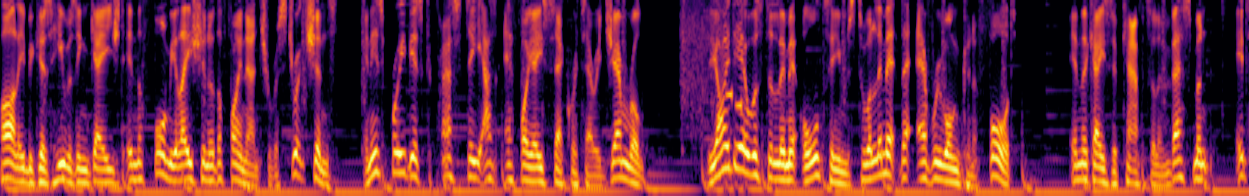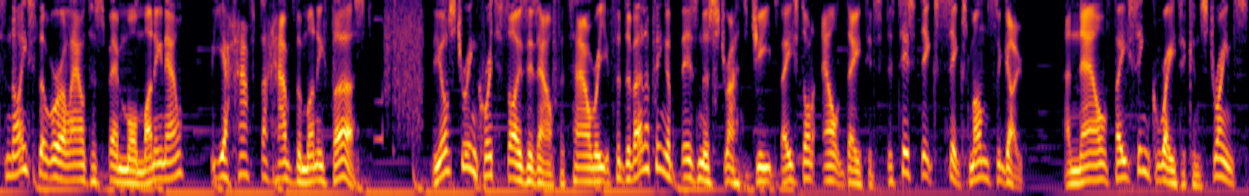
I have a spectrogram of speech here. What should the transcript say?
partly because he was engaged in the formulation of the financial restrictions in his previous capacity as FIA Secretary General. The idea was to limit all teams to a limit that everyone can afford. In the case of capital investment, it's nice that we're allowed to spend more money now, but you have to have the money first. The Austrian criticizes AlphaTauri for developing a business strategy based on outdated statistics six months ago, and now facing greater constraints.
